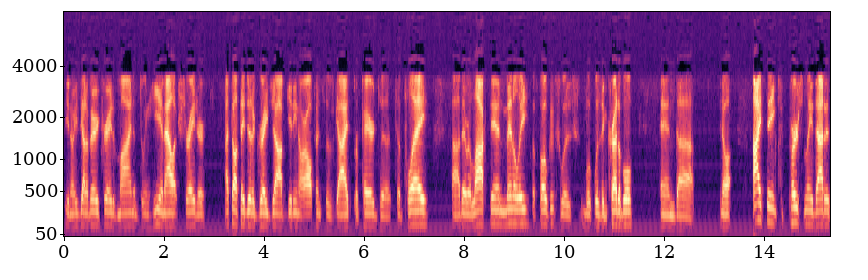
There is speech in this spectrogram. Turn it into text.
you know, he's got a very creative mind. And between he and Alex Schrader I thought they did a great job getting our offensive guys prepared to to play. Uh, they were locked in mentally. The focus was was incredible, and uh, you know, I think personally that is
